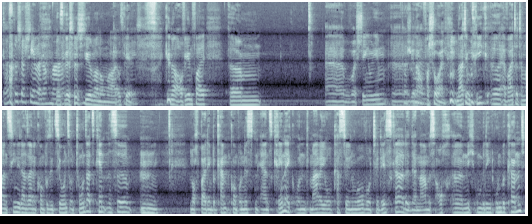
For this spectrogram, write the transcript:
das recherchieren wir nochmal. Das recherchieren wir nochmal, ja okay. nicht. Genau, auf jeden Fall. Ähm, äh, wo war ich stehen geblieben? Äh, Verschollen. Genau, verschollen. Nach dem Krieg äh, erweiterte Mancini dann seine Kompositions- und Tonsatzkenntnisse noch bei den bekannten Komponisten Ernst Krenek und Mario Castelnuovo Tedesca. Der der Name ist auch äh, nicht unbedingt unbekannt.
